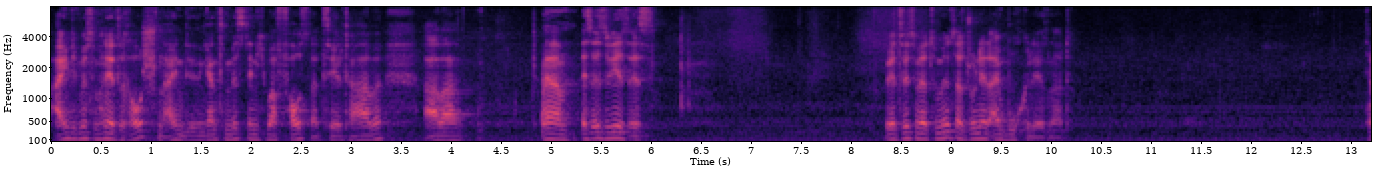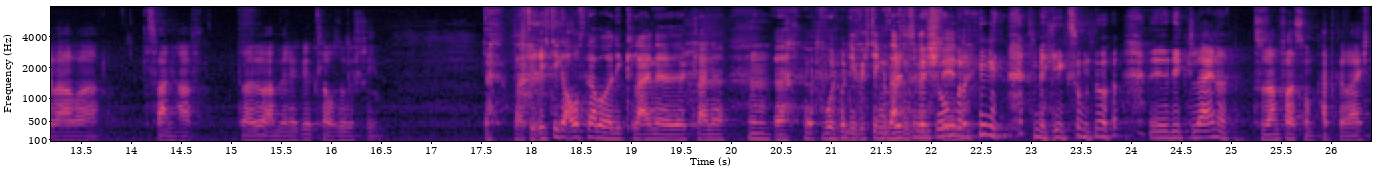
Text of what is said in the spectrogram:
Eigentlich müsste man jetzt rausschneiden, den ganzen Mist, den ich über Faust erzählt habe. Aber ähm, es ist, wie es ist. Jetzt wissen wir zumindest, dass Julian ein Buch gelesen hat. Der war aber zwanghaft. Darüber haben wir eine Klausur geschrieben. War das die richtige Ausgabe oder die kleine, kleine äh, wo nur die wichtigen Sachen Willst du mich umbringen? Mir ging es um nur die, die kleine Zusammenfassung. Hat gereicht.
